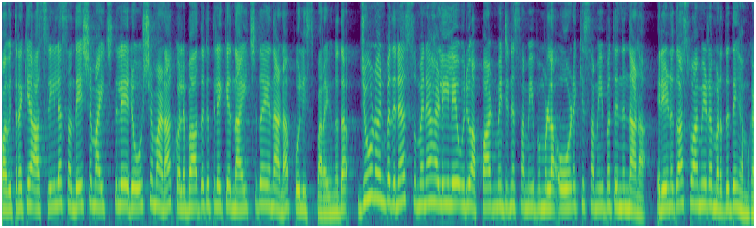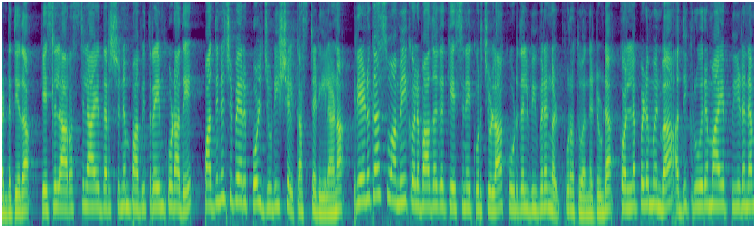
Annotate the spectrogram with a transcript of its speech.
പവിത്രയ്ക്ക് അശ്ലീല സന്ദേശം അയച്ചതിലെ രോഷമാണ് കൊലപാതകത്തിലേക്ക് നയിച്ചത് എന്നാണ് പോലീസ് പറയുന്നത്. ജൂൺ ഒൻപതിന് സുമനഹള്ളിയിലെ ഒരു അപ്പാർട്ട്മെന്റിന് സമീപമുള്ള ഓടയ്ക്ക് സമീപത്ത് നിന്നാണ് രേണുകാസ്വാമിയുടെ മൃതദേഹം കണ്ടെത്തിയത്. കേസിൽ അറസ്റ്റിലായ ദർശനും പവിത്രയും കൂടാതെ പതിനഞ്ച് പേർ ഇപ്പോൾ ജുഡീഷ്യൽ കസ്റ്റഡിയിലാണ്. രേണുകാസ്വാമി കൊലപാതക കേസിനെ കുറിച്ചുള്ള കൂടുതൽ വിവരങ്ങൾ പുറത്തുവന്നിട്ടുണ്ട് കൊല്ലപ്പെടും മുൻപ് അതിക്രൂരമായ പീഡനം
